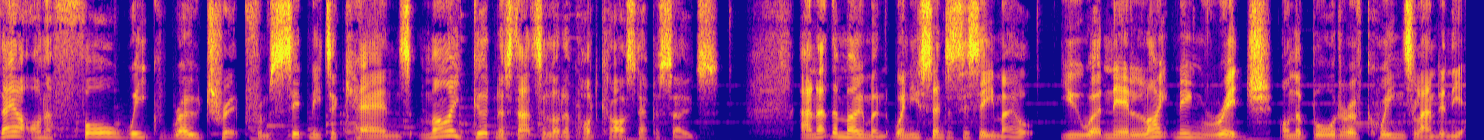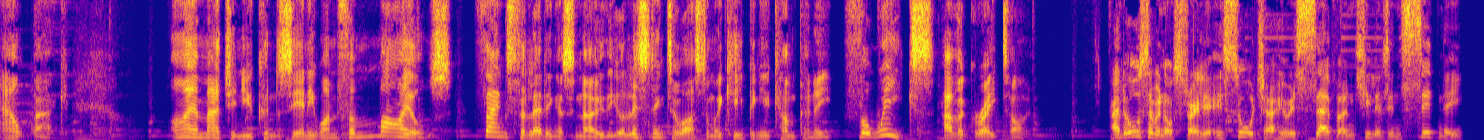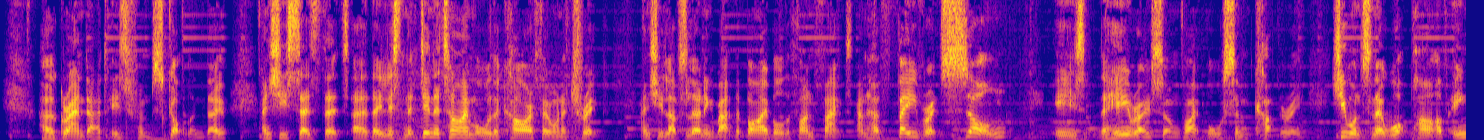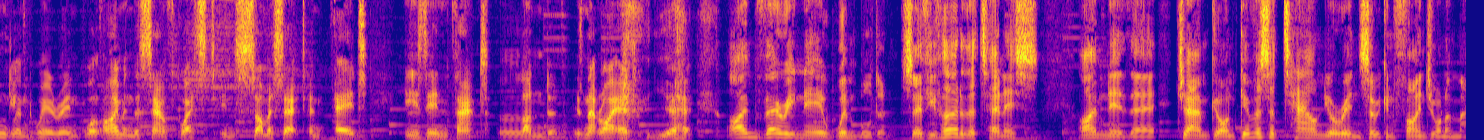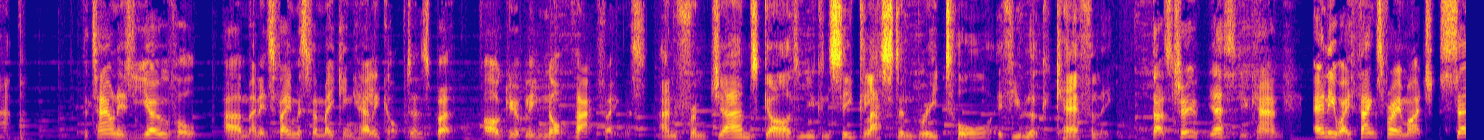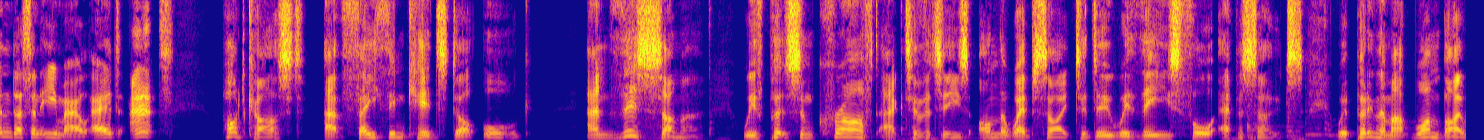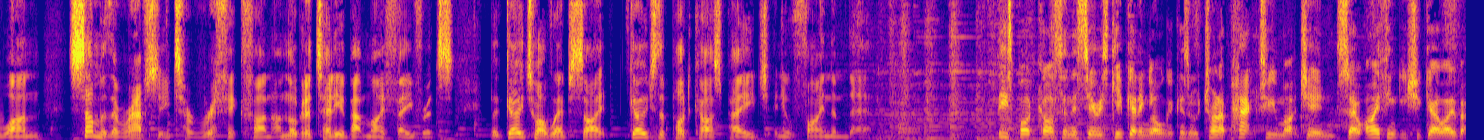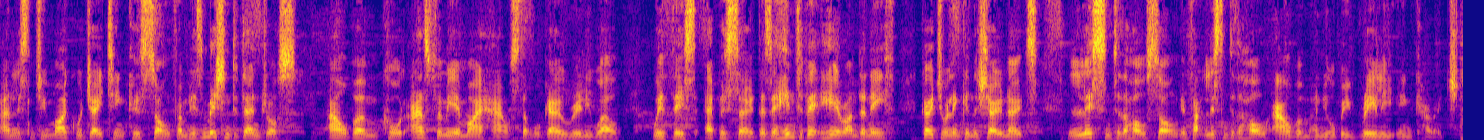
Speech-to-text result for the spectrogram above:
They are on a four week road trip from Sydney to Cairns. My goodness, that's a lot of podcast episodes. And at the moment, when you sent us this email, you were near Lightning Ridge on the border of Queensland in the outback. I imagine you couldn't see anyone for miles. Thanks for letting us know that you're listening to us and we're keeping you company for weeks. Have a great time. And also in Australia is Sorcha, who is seven. She lives in Sydney. Her granddad is from Scotland, though. And she says that uh, they listen at dinner time or the car if they're on a trip. And she loves learning about the Bible, the fun facts. And her favourite song is the Hero song by Awesome Cutlery. She wants to know what part of England we're in. Well, I'm in the southwest in Somerset, and Ed is in that London. Isn't that right, Ed? yeah, I'm very near Wimbledon. So if you've heard of the tennis, I'm near there. Jam, go on, give us a town you're in so we can find you on a map. The town is Yeovil, um, and it's famous for making helicopters, but arguably not that famous. And from Jam's garden, you can see Glastonbury Tor if you look carefully. That's true. Yes, you can. Anyway, thanks very much. Send us an email, Ed, at podcast at faithinkids.org. And this summer, we've put some craft activities on the website to do with these four episodes. We're putting them up one by one. Some of them are absolutely terrific fun. I'm not going to tell you about my favourites, but go to our website, go to the podcast page, and you'll find them there. These podcasts in this series keep getting longer because we're trying to pack too much in. So I think you should go over and listen to Michael J. Tinker's song from his Mission to Dendros album called As For Me and My House that will go really well with this episode. There's a hint of it here underneath. Go to a link in the show notes, listen to the whole song. In fact, listen to the whole album and you'll be really encouraged.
